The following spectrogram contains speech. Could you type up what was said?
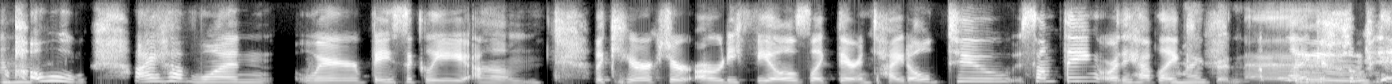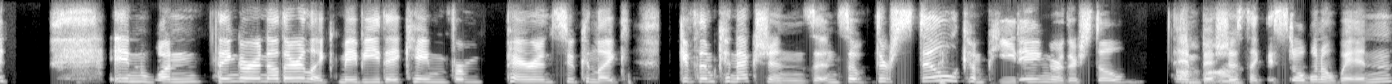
Mhm. Oh, I have one where basically um, the character already feels like they're entitled to something, or they have like oh my goodness like. In one thing or another. Like maybe they came from parents who can like give them connections, and so they're still competing or they're still Uh-huh. ambitious. Like they still want to win,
